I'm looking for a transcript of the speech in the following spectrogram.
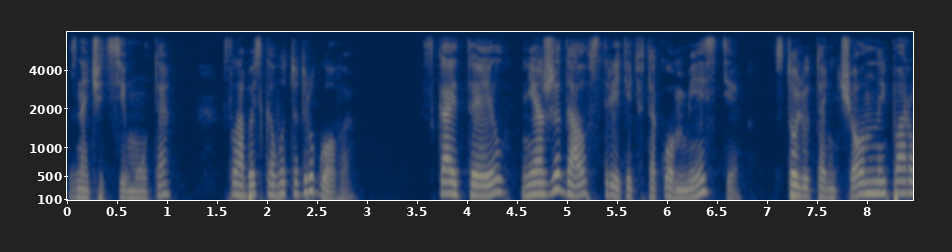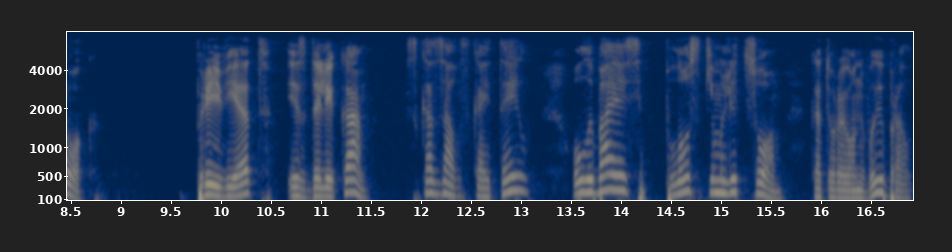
значит, симута — слабость кого-то другого. Скайтейл не ожидал встретить в таком месте столь утонченный порок. «Привет издалека», — сказал Скайтейл, улыбаясь плоским лицом, которое он выбрал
